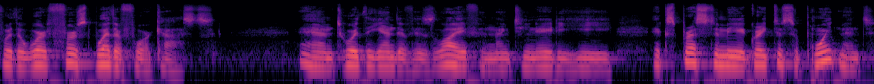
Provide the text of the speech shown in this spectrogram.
for the first weather forecasts. And toward the end of his life in 1980, he expressed to me a great disappointment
